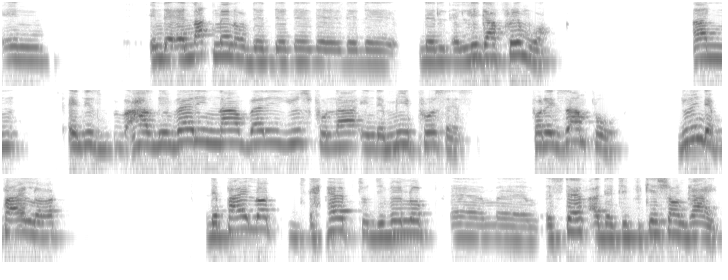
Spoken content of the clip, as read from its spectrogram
in in the enactment of the the the the, the, the legal framework. And it is has been very now very useful now in the me process. For example during the pilot the pilot helped to develop um, um, a self identification guide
